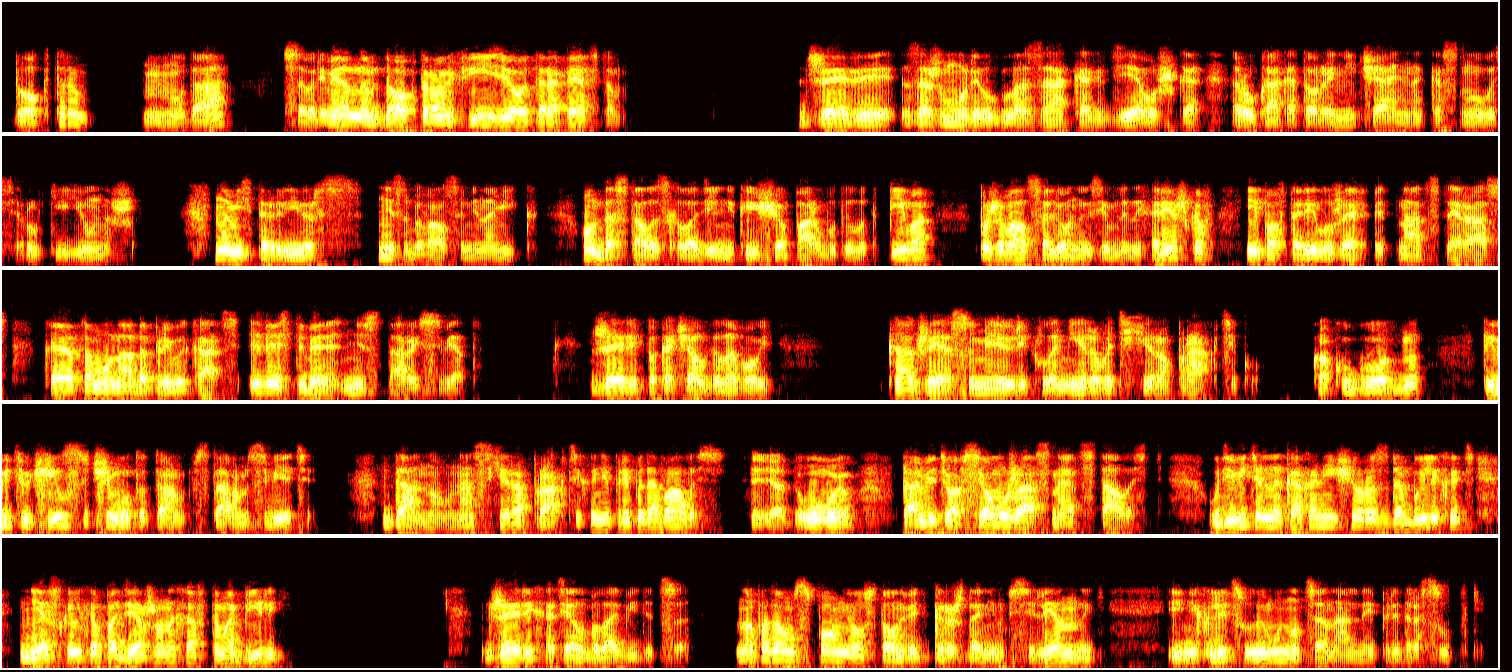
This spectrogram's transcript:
«Доктором? Ну да, современным доктором-физиотерапевтом». Джерри зажмурил глаза, как девушка, рука которой нечаянно коснулась руки юноши. Но мистер Риверс не забывался ни на миг. Он достал из холодильника еще пару бутылок пива, пожевал соленых земляных орешков и повторил уже в пятнадцатый раз. «К этому надо привыкать. Здесь тебе не старый свет». Джерри покачал головой. «Как же я сумею рекламировать хиропрактику?» «Как угодно. Ты ведь учился чему-то там, в Старом Свете?» «Да, но у нас хиропрактика не преподавалась». «Я думаю, там ведь во всем ужасная отсталость. Удивительно, как они еще раздобыли хоть несколько подержанных автомобилей». Джерри хотел было обидеться, но потом вспомнил, что он ведь гражданин Вселенной, и не к лицу ему национальные предрассудки.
